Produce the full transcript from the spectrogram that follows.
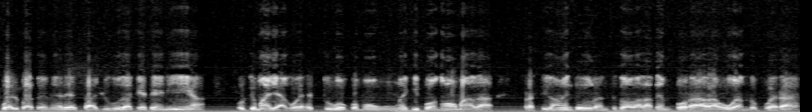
vuelva a tener esa ayuda que tenía, porque Mayagüez estuvo como un equipo nómada prácticamente durante toda la temporada jugando fuera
